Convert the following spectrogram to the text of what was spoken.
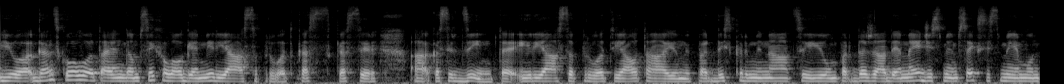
jo gan skolotājiem, gan psihologiem ir jāsaprot, kas, kas, ir, kas ir dzimte. Ir jāsaprot jautājumi par diskrimināciju par dažādiem eģismiem, seksismiem un,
